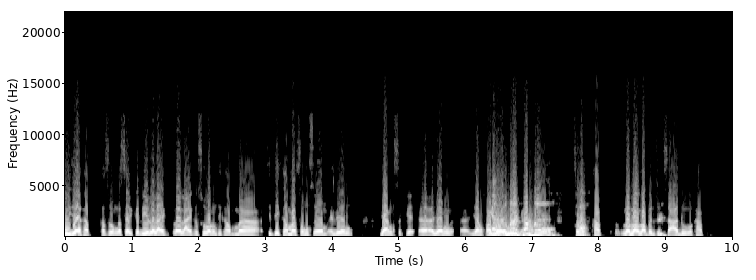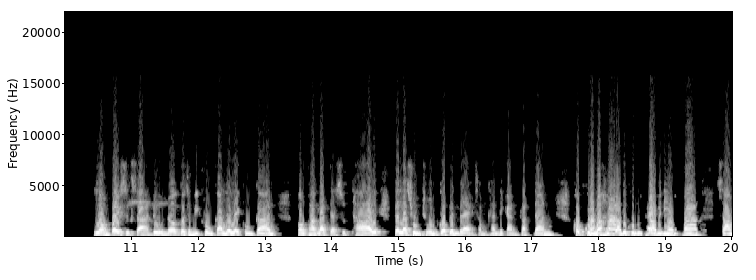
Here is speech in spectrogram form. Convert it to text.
มีเยอะครับกระทรวงเกษตรก็ดีหลาย ๆ หลาย ๆ กระทรวงที่เข้ามาที่ที่เข้ามาส่งเสริมไอ้เรื่องยางสเกตเอ่อยังเอ่อยังฟาร์มยังเมอร์สมาร์ทฟาร์มเมอร์ครับเราเราเราเป็นศึกษาดูครับ ลองไปศึกษาดูเนอะก็จะมีโครงการหลาย ๆ โครงการของภาครัฐแต่สุดท้าย แต่ละชุมชนก็เป็นแรงสำคัญในการผลักดัน ขอบคุณมหาหรือคุณอุทัยมณีมากๆสาม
